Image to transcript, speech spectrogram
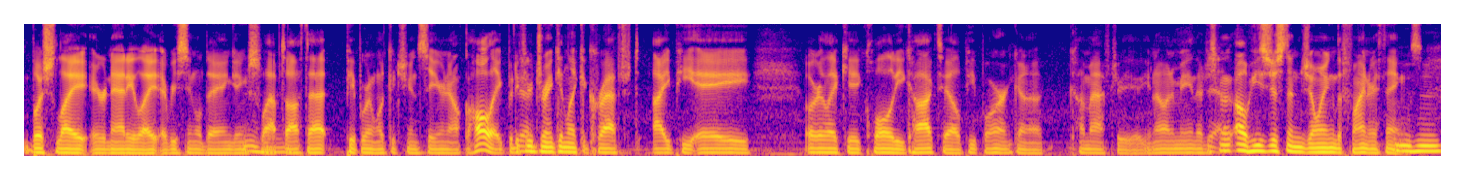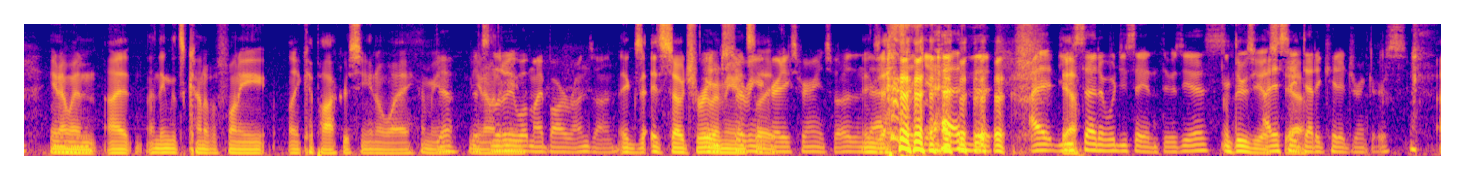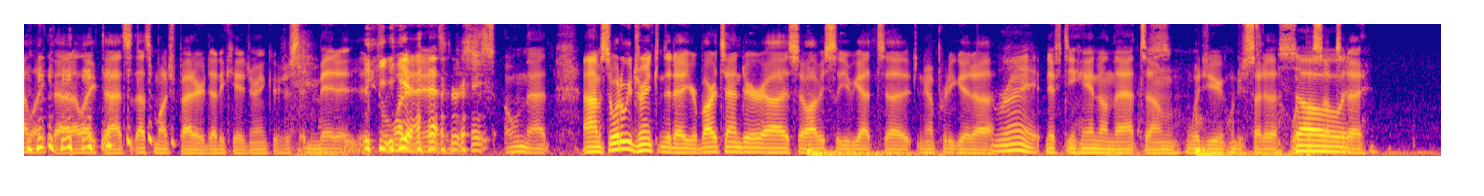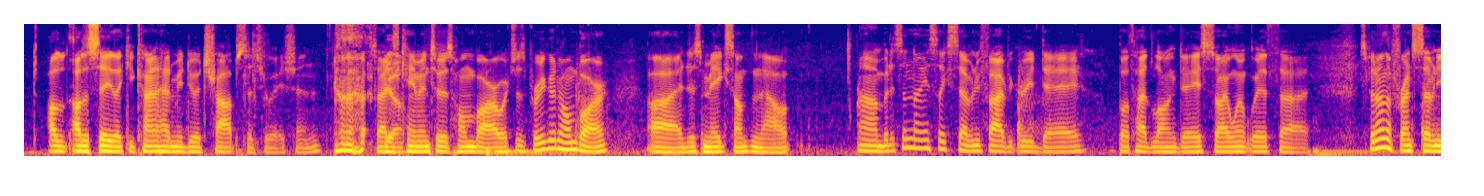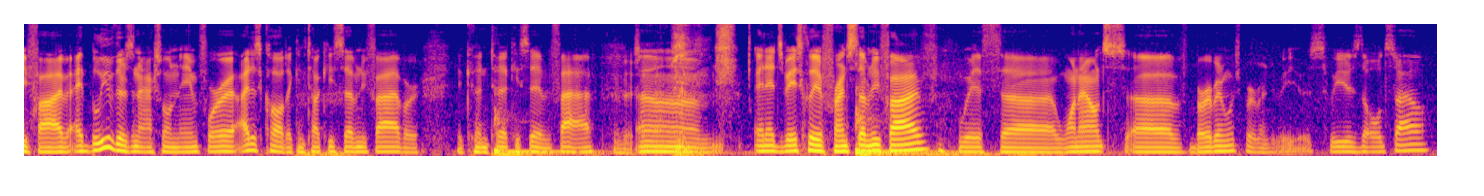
Busch Light or Natty Light every single day and getting Mhm. slapped off that, people are gonna look at you and say you're an alcoholic. But if Yeah. you're drinking like a craft IPA or like a quality cocktail, people aren't gonna come after you. You know what I mean? They're just Yeah. oh, he's just enjoying the finer things. Mhm. You know, Mhm. and I I think that's kind of a funny like hypocrisy in a way. I mean, yeah, you that's know literally I mean? what my bar runs on. Exa- it's so true. And I mean, serving it's a like great experience. But other than Exactly. that, like, yeah, the, I, you Yeah. said, would you say enthusiasts? enthusiast. I just say yeah. dedicated drinkers. I like that. I like that. That's, that's much better. Dedicated drinkers. Just admit it for what it Yeah, is. and right. Just own that. Um, so what are we drinking today? You're a bartender, uh, so obviously you've got uh, you know pretty good uh, right. nifty hand on that. Um, would you would you decide to whip us up today? I'll, I'll just say, like, you kind of had me do a chop situation. So I just came into his home bar, which is a pretty good home bar, uh, and just make something out. Um, but it's a nice, like, 75 degree day. Both had long days, so I went with. Uh, it's been on the French 75. I believe there's an actual name for it. I just call it a Kentucky 75 or a Kentucky 75. Um, and it's basically a French 75 with uh, one ounce of bourbon. Which bourbon did we use? We used the old style.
